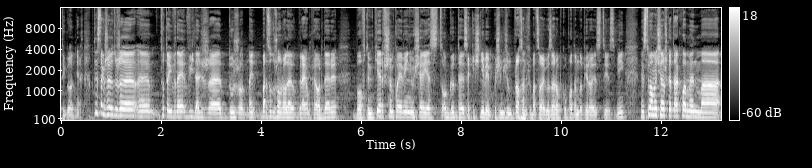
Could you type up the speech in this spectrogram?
tygodniach. To jest tak, że, że tutaj widać, że dużo, bardzo dużą rolę grają preordery, bo w tym pierwszym pojawieniu się jest, to jest jakieś, nie wiem, 80% chyba całego zarobku, potem dopiero jest, jest mniej. Więc w tym momencie na przykład Aquaman ma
